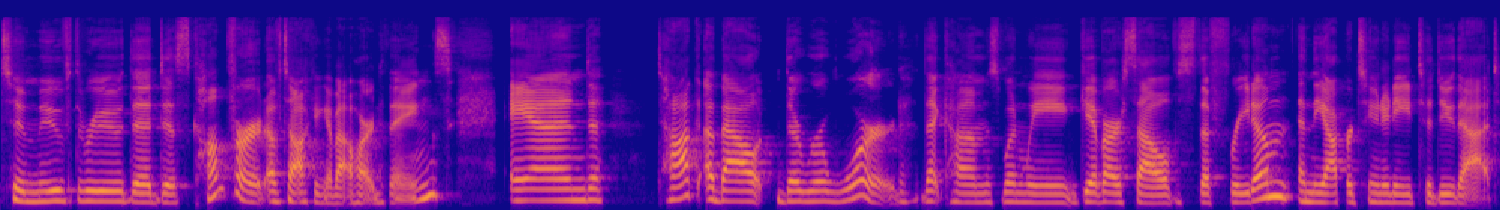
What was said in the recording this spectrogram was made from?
to move through the discomfort of talking about hard things and talk about the reward that comes when we give ourselves the freedom and the opportunity to do that.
